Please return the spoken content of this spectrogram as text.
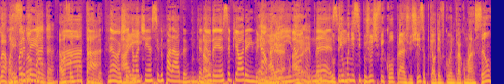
ela Foi recebeu multada. Ela foi ah, multada. Tá. Não, eu achei Aí- que ela tinha sido parada, entendeu? Não. Daí ia ser pior ainda. É, Não, mas aí- aí não, né? né, O que sim. o município justificou para a justiça, porque ela teve que entrar com uma ação,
